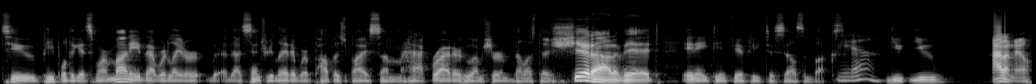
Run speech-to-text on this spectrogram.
to people to get some more money that were later that century later were published by some hack writer who I'm sure embellished the shit out of it in 1850 to sell some bucks. yeah. You you I don't know.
